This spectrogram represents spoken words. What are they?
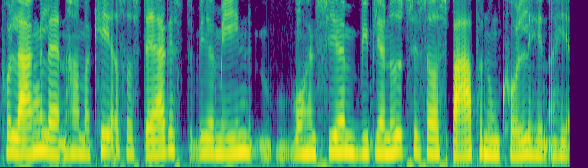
på Langeland, har markeret sig stærkest ved at mene, hvor han siger, at vi bliver nødt til så at spare på nogle kolde hænder her.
